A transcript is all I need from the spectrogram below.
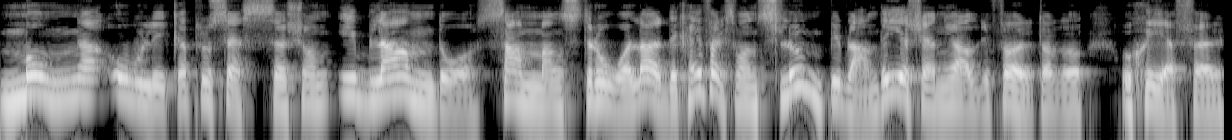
många olika processer som ibland då sammanstrålar. Det kan ju faktiskt vara en slump ibland, det erkänner ju aldrig företag och, och chefer.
